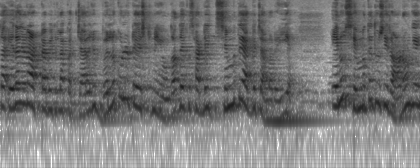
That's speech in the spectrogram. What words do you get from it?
ਤਾਂ ਇਹਦਾ ਜਿਹੜਾ ਆਟਾ ਵਿਚਲਾ ਕੱਚਾ ਰਹਿ ਜੂ। ਬਿਲਕੁਲ ਟੇਸਟ ਨਹੀਂ ਆਉਂਦਾ। ਦੇਖ ਸਾਡੀ ਸਿਮ ਤੇ ਅੱਗ ਚੱਲ ਰਹੀ ਹੈ। ਇਹਨੂੰ ਸਿਮ ਤੇ ਤੁਸੀਂ ਰਾੜੋਗੇ,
